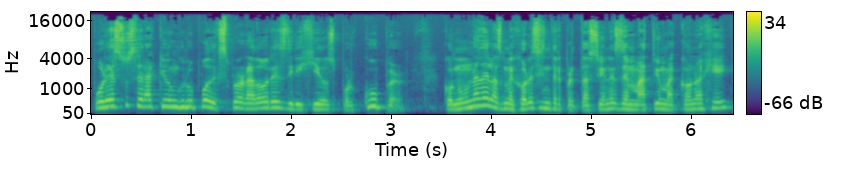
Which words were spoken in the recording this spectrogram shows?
por eso será que un grupo de exploradores dirigidos por Cooper, con una de las mejores interpretaciones de Matthew McConaughey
